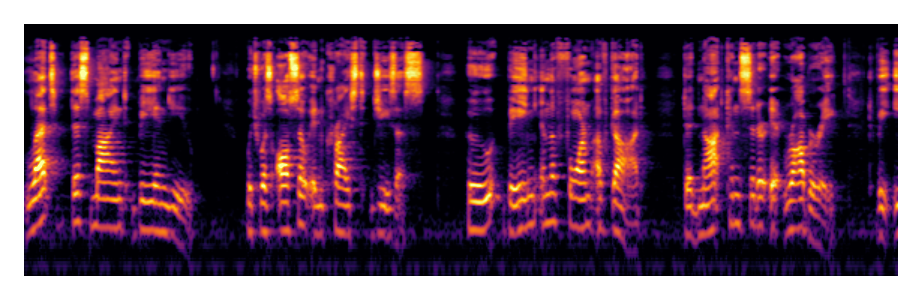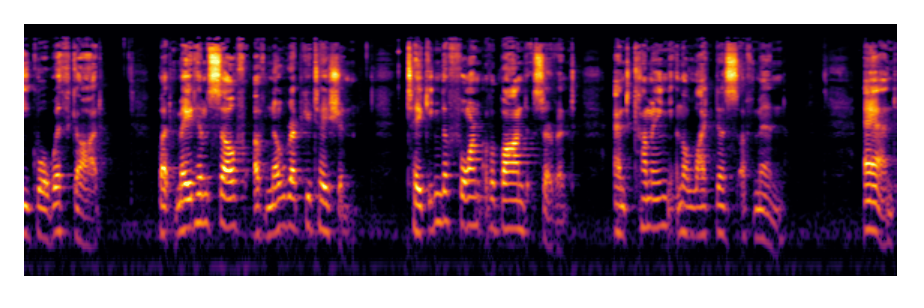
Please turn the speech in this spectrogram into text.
Let this mind be in you, which was also in Christ Jesus, who, being in the form of God, did not consider it robbery to be equal with God but made himself of no reputation, taking the form of a bondservant, and coming in the likeness of men. And,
